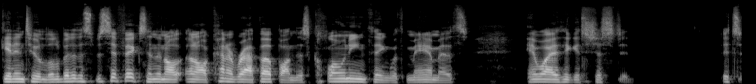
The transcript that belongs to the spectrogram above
get into a little bit of the specifics, and then I'll, and I'll kind of wrap up on this cloning thing with mammoths and why I think it's just, it's,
